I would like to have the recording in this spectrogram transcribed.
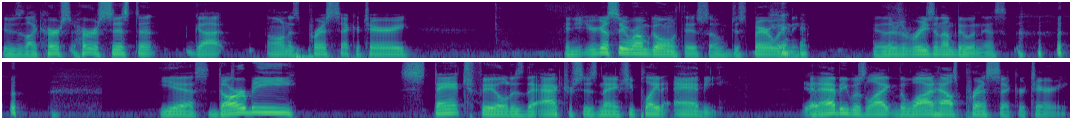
It was like her her assistant got on as press secretary, and you're gonna see where I'm going with this. So just bear with me. yeah, there's a reason I'm doing this. yes, Darby Stanchfield is the actress's name. She played Abby, Yep. and Abby was like the White House press secretary.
